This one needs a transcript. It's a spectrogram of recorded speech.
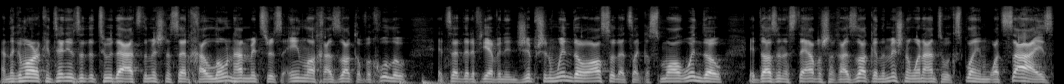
And the Gemara continues at the two dots. The Mishnah said, Chalon Hamitzris Ein Lo Chazaka V'chulu. It said that if you have an Egyptian window also that's like a small window, it doesn't establish a chazak. And the Mishnah went on to explain what size.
